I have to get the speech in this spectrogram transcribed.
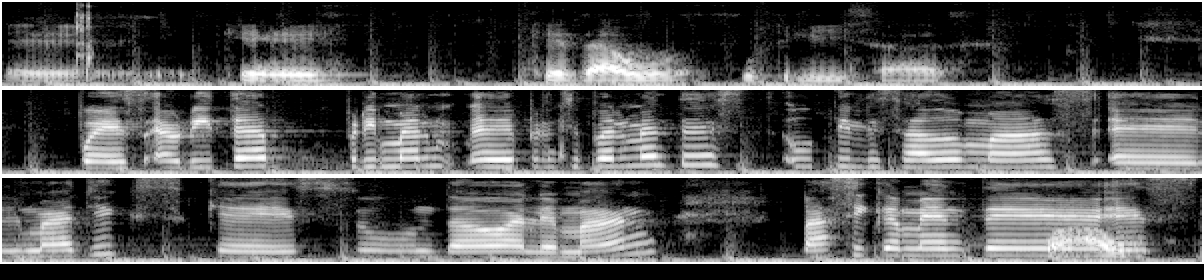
Eh, ¿qué, ¿Qué DAW utilizas? Pues ahorita eh, principalmente he utilizado más el Magix, que es un DAW alemán. Básicamente es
